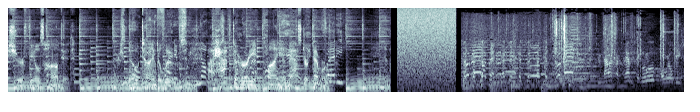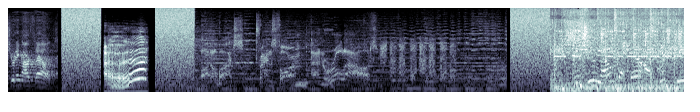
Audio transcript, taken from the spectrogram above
This sure feels haunted. There's no time to lose. I have to hurry and find the Master Emerald. Do not attempt to move or we'll be shooting ourselves. Autobots, transform and roll out. Did you know that there are 15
